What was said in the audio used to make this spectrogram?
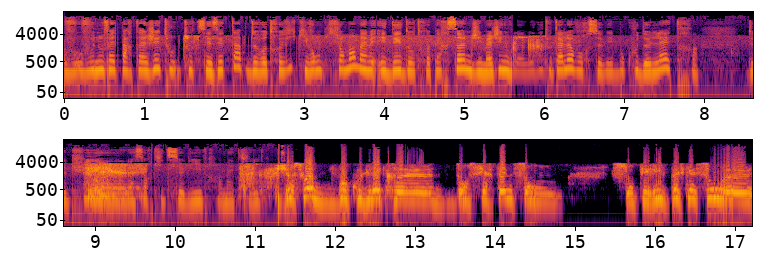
vous, vous, nous faites partager toutes ces étapes de votre vie qui vont sûrement même aider d'autres personnes. J'imagine, vous l'avez dit tout à l'heure, vous recevez beaucoup de lettres depuis euh, la sortie de ce livre, Mathilde Je reçois beaucoup de lettres euh, dont certaines sont sont terribles parce qu'elles sont euh,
